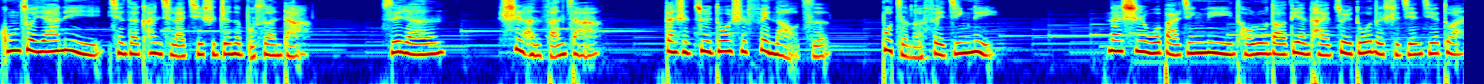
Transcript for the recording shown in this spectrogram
工作压力现在看起来其实真的不算大，虽然。是很繁杂，但是最多是费脑子，不怎么费精力。那是我把精力投入到电台最多的时间阶段，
